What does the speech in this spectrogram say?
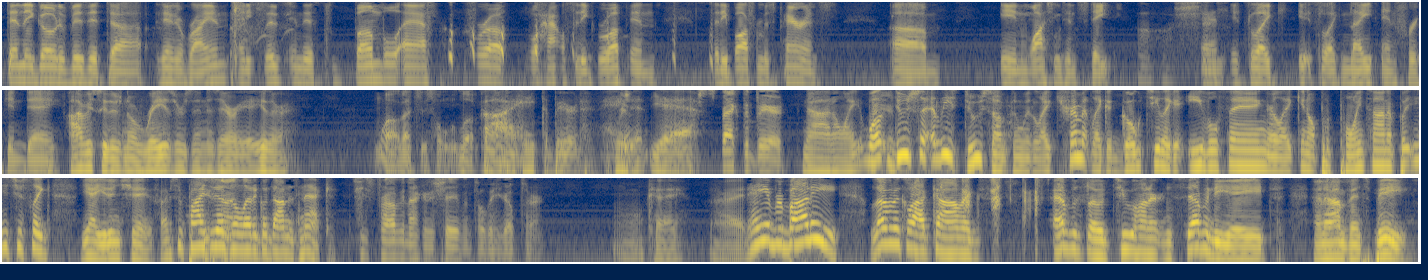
then they go to visit uh, Daniel Bryan, and he lives in this bumble ass little house that he grew up in, that he bought from his parents, um, in Washington State, oh shit. and it's like it's like night and freaking day. Obviously, there's no razors in his area either. Well, that's his whole look. That's Ah, I his- hate the beard. Hate Really? it. Yeah. Respect the beard. No, I don't like it. Well, do so, at least do something with it. Like trim it like a goatee, like an evil thing, or like you know, put points on it. But it's just like, yeah, you didn't shave. I'm surprised he doesn't not- let it go down his neck. He's probably not going to shave until the heel turn. Okay. All right. Hey, everybody. 11 o'clock comics, episode 278. And I'm Vince B.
